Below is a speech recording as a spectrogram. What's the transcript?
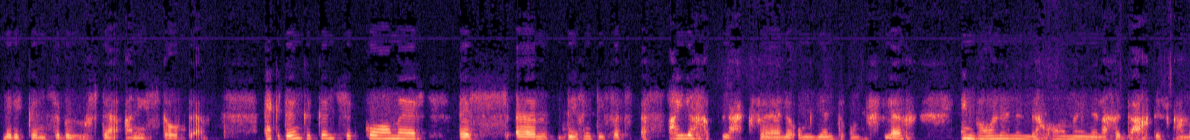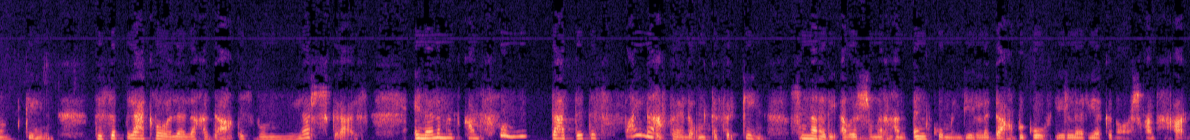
met die kind se behoefte aan die stilte. Ek dink 'n kind se kamer is ehm um, definitief 'n veilige plek vir hulle om heen te ontvlug en waar hulle hulle liggame en hulle gedagtes kan ontken. Dis 'n plek waar hulle hulle gedagtes wil neerskryf en hulle moet kan voel dat dit is veilig vir hulle om te verken sonder dat die ouers sommer gaan inkom en deur hulle dagboeke of deur hulle rekenaars gaan gaan.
